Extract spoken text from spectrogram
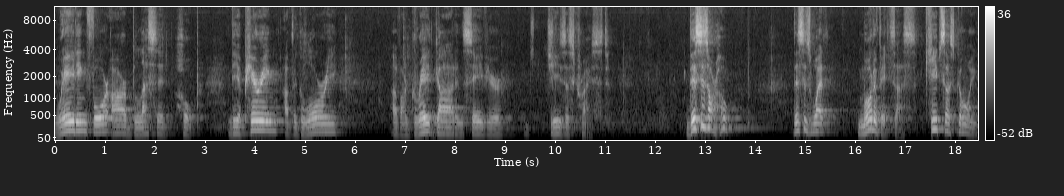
waiting for our blessed hope, the appearing of the glory of our great God and Savior, Jesus Christ. This is our hope. This is what motivates us, keeps us going,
